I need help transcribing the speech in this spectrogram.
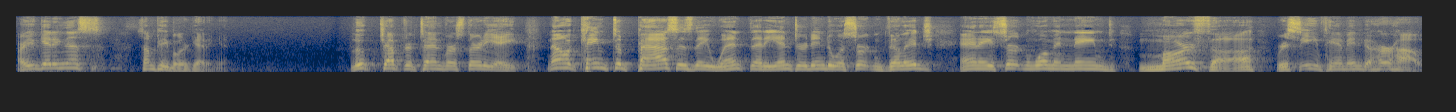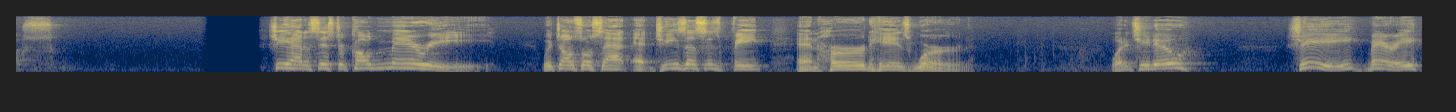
Are you getting this? Some people are getting it Luke chapter 10 verse 38 now it came to pass as they went that he entered into a certain village and a certain woman named Martha received him into her house. She had a sister called Mary which also sat at Jesus's feet and heard his word. What did she do? She Mary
